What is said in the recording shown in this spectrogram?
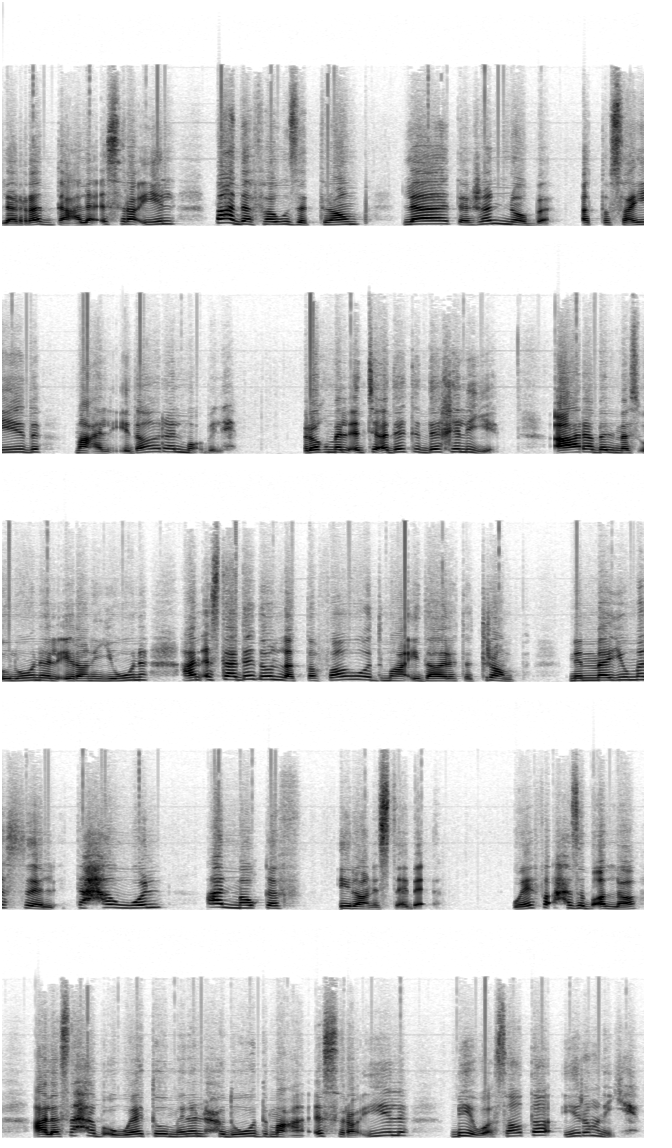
للرد على إسرائيل بعد فوز ترامب لتجنب التصعيد مع الإدارة المقبلة. رغم الانتقادات الداخلية أعرب المسؤولون الإيرانيون عن استعدادهم للتفاوض مع إدارة ترامب مما يمثل تحول عن موقف إيران السابق وافق حزب الله على سحب قواته من الحدود مع إسرائيل بوساطة إيرانية.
